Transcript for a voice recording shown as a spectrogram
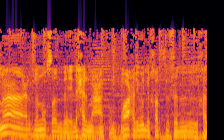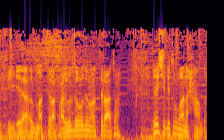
ما عرفنا نوصل لحل معاكم. واحد يقول لي خفف الخلفية المؤثرات واحد يقول زود المؤثرات. إيش اللي تبغى أنا حاضر؟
